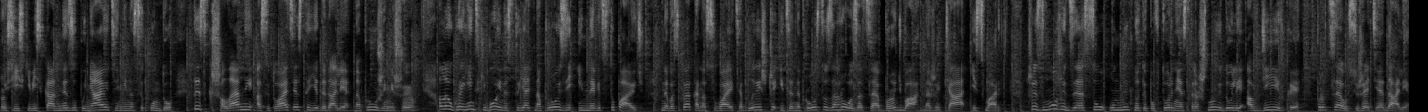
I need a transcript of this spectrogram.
Російські війська не зупиняються ні на секунду. Тиск шалений, а ситуація стає дедалі напруженішою. Але українські воїни стоять на порозі і не відступають. Небезпека насувається ближче, і це не просто загроза, це боротьба на життя і смерть. Чи зможуть ЗСУ уникнути повторення страшної долі Авдіївки? Про це у сюжеті далі.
